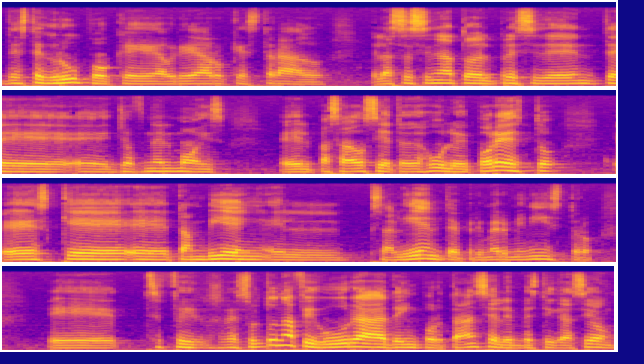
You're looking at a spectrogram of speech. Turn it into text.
de este grupo que habría orquestado el asesinato del presidente Jovenel Moïse el pasado 7 de julio. Y por esto es que también el saliente primer ministro eh, resulta una figura de importancia en la investigación,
